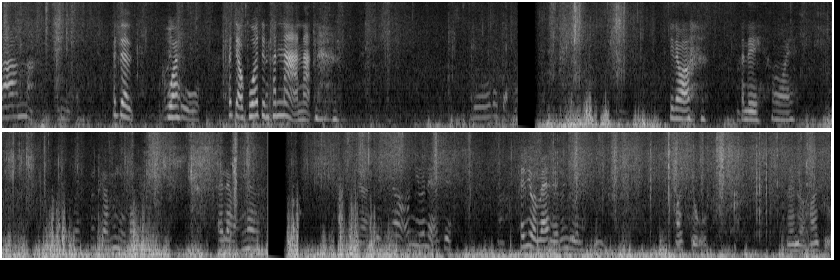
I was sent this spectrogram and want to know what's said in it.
ซ้ำอะก็จะครัวก็จะครัวจนขนาดน่ะพี่น้องอันเดีโอ้ยมันเกือบมีบ่ไอ้แหลมหนึ่ง พี่น้องมันอยู่ไหนสิเห็นอยู่ไหมเดี๋ยวมันอยู่นะห้อยจูแม่นบ่ห้อยจู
